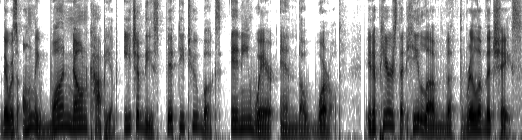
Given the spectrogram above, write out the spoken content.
There was only one known copy of each of these 52 books anywhere in the world. It appears that he loved the thrill of the chase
